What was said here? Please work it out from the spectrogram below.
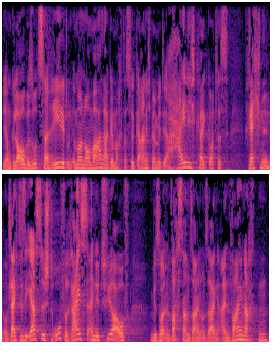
Wir haben Glaube so zerredet und immer normaler gemacht, dass wir gar nicht mehr mit der Heiligkeit Gottes rechnen. Und gleich diese erste Strophe reißt eine Tür auf wir sollten wachsam sein und sagen, ein Weihnachten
